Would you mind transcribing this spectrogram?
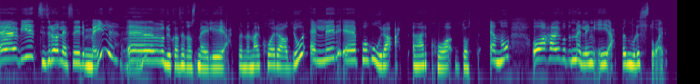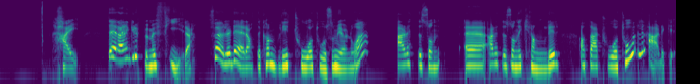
Eh, vi sitter og leser mail. Eh, og du kan sende oss mail i appen NRK Radio eller eh, på hora at nrk.no. Og her har vi fått en melding i appen hvor det står Hei. Dere er en gruppe med fire. Føler dere at det kan bli to og to som gjør noe? Er dette sånn, eh, er dette sånn i krangler at det er to og to, eller er det ikke,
